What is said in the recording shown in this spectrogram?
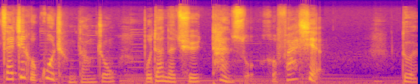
在这个过程当中，不断的去探索和发现。对，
